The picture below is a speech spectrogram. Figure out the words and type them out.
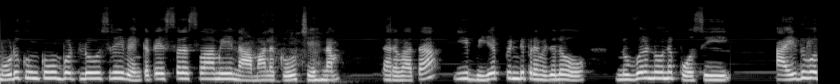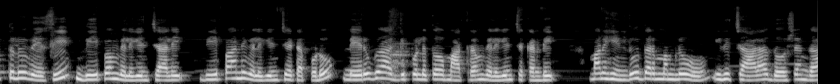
మూడు కుంకుమ బొట్లు శ్రీ వెంకటేశ్వర స్వామి నామాలకు చిహ్నం. తర్వాత ఈ బియ్యపిండి ప్రమిదలో నువ్వుల నూనె పోసి ఐదు ఒత్తులు వేసి దీపం వెలిగించాలి. దీపాన్ని వెలిగించేటప్పుడు నేరుగా అగ్గిపుల్లతో మాత్రం వెలిగించకండి. మన హిందూ ధర్మంలో ఇది చాలా దోషంగా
